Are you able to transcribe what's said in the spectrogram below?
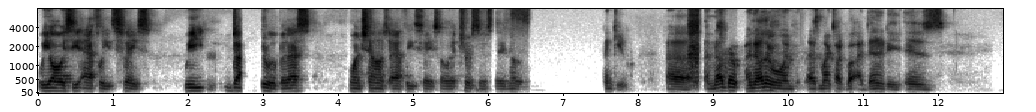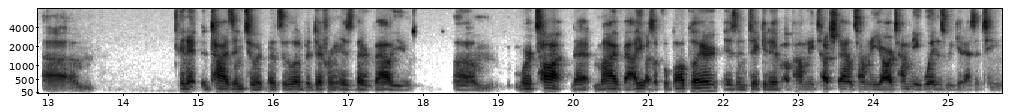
we always see athletes face. We dive through it, but that's one challenge athletes face. I'll let Tristan say another. Thank you. Uh, another another one, as Mike talked about identity, is, um, and it, it, ties into it, but it's a little bit different. Is their value? Um, we're taught that my value as a football player is indicative of how many touchdowns, how many yards, how many wins we get as a team.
